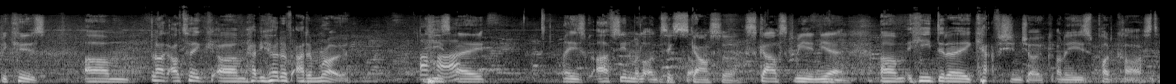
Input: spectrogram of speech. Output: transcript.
because, um, like, I'll take. Um, have you heard of Adam Rowe? Uh-huh. He's a. He's, I've seen him a lot on He's a TikTok. Scouser. Scouse comedian, yeah. Um, he did a catfishing joke on his podcast.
